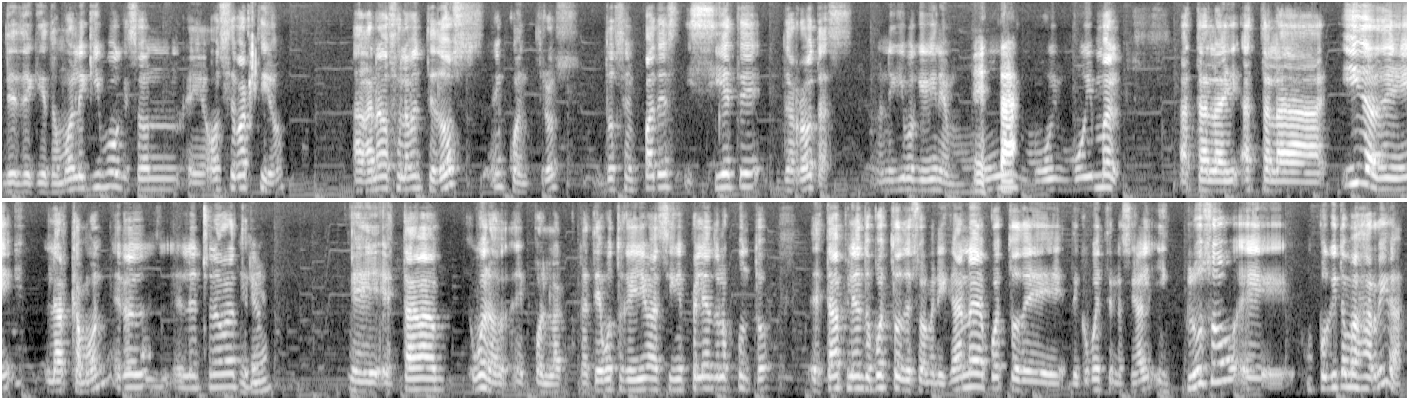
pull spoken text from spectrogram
Desde que tomó el equipo, que son 11 eh, partidos, ha ganado solamente dos encuentros, dos empates y siete derrotas. Un equipo que viene muy, muy, muy mal. Hasta la, hasta la ida de Larcamón, era el, entrenador anterior. Eh, estaba, bueno, eh, por la cantidad de puntos que llevan, siguen peleando los puntos. estaban peleando puestos de Sudamericana, puestos de, de Copa Internacional, incluso eh, un poquito más arriba.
